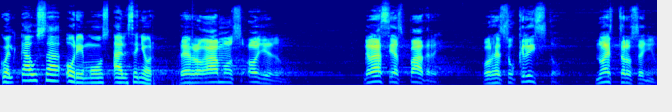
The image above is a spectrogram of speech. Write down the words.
cual causa, oremos al Señor. Te rogamos, óyenos. Gracias, Padre, por Jesucristo, nuestro Señor.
